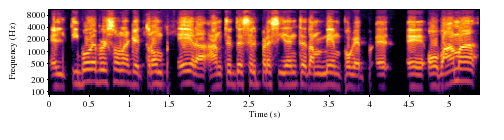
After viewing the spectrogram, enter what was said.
el, tipo de persona que Trump era antes de ser presidente también, porque Obama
